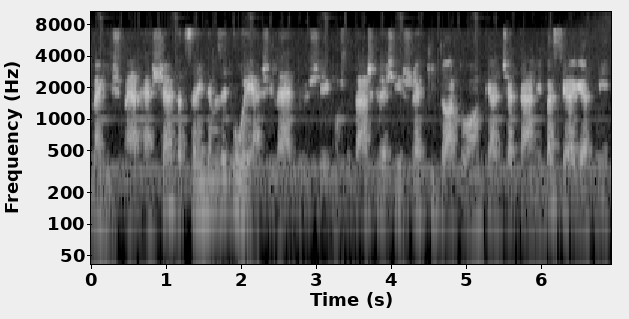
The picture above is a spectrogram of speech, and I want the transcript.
megismerhesse. Tehát szerintem ez egy óriási lehetőség. Most a társkeresésre kitartóan kell csetálni, beszélgetni,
